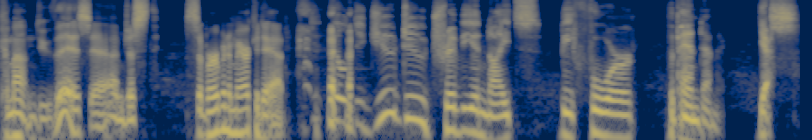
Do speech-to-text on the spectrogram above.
come out and do this, yeah, I'm just suburban America dad. Bill, did you do trivia nights before the pandemic? Yes.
